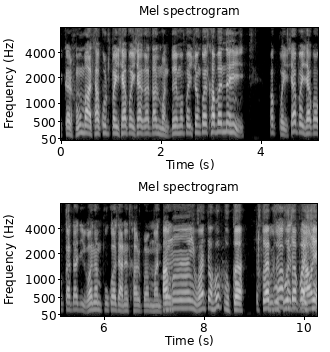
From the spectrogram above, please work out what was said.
શિખર હું માથાકૂટ પૈસા પૈસા કરતા મને તો એમાં પૈસા કોઈ ખબર નહીં. પણ પૈસા પૈસા કોક કરતા જીવન આમ પૂકો તાને ખબર પણ મન તો અમે તો હું પૂક? તો પૂકું તો પડશે.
